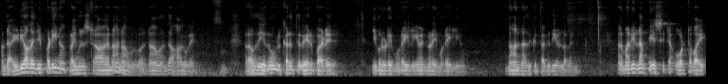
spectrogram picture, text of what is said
அந்த ஐடியாலஜி படி நான் பிரைம் மினிஸ்டர் ஆகினா நான் வ- நான் வந்து ஆகுவேன். அதாவது ஏதோ ஒரு கருத்து வேறுபாடு இவருடைய முறையிலையும் என்னுடைய முறையிலையும். நான் அதுக்கு தகுதியுள்ளவன். அந்த மாதிரிலாம் பேசிட்டேன். ஓட்டவாய்.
